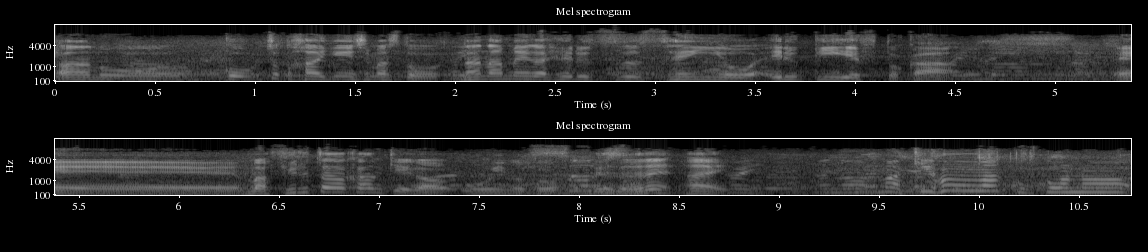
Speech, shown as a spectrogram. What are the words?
あのー、こうちょっと拝見しますと、7メガヘルツ専用 LPF とか。えーまあ、フィルター関係が多いのとですよね、はい、はい、あのまあ、基本はここの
